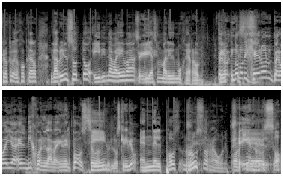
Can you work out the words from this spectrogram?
creo que lo dejó claro. Gabriel Soto e Irina Baeva, que ya son marido y mujer, Raúl. Pero Fíjate no lo dijeron, pero ella, él dijo en, la, en el post, Sí. lo, lo escribió. En el post ruso, Raúl. Sí, en ruso.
